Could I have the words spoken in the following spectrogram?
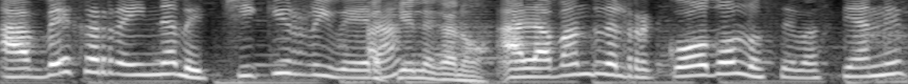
Abeja Reina de Chiqui Rivera. ¿A quién le ganó? A la banda del Recodo, los Sebastianes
